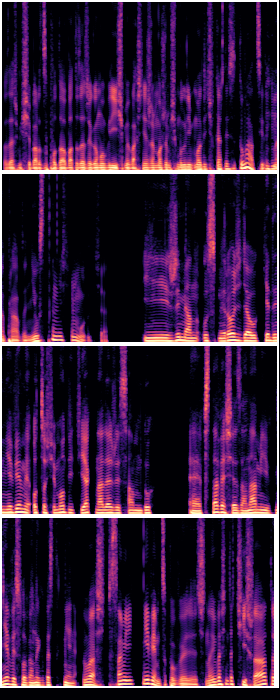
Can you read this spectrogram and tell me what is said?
To też mi się bardzo podoba. To dlaczego mówiliśmy właśnie, że możemy się modli- modlić w każdej sytuacji tak Mhm. naprawdę. Nieustannie się módlcie. I Rzymian 8 rozdział, kiedy nie wiemy o co się modlić, jak należy sam duch, e, wstawia się za nami w niewysłowionych westchnieniach. No właśnie, czasami nie wiem, co powiedzieć. No i właśnie ta cisza to,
